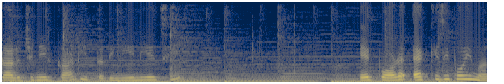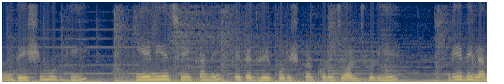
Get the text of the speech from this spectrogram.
দারুচিনির কাঠ ইত্যাদি নিয়ে নিয়েছি। এরপর এক কেজি পরিমাণ দেশি মুরগি নিয়ে নিয়েছি এখানে। কেটে ধুয়ে পরিষ্কার করে জল ঝরিয়ে দিয়ে দিলাম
